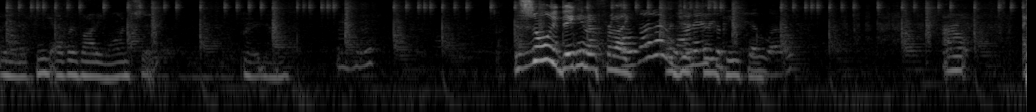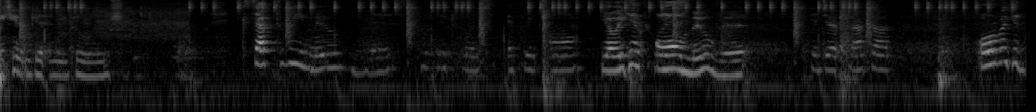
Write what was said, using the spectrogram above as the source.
I mean, I think everybody wants it right now. Mhm. This is only big enough for like legit three people. pillow. I don't. I can't get any pillows. Except we move this. If we- If we all Yeah, we can't all move it. get it back up. Or we could.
